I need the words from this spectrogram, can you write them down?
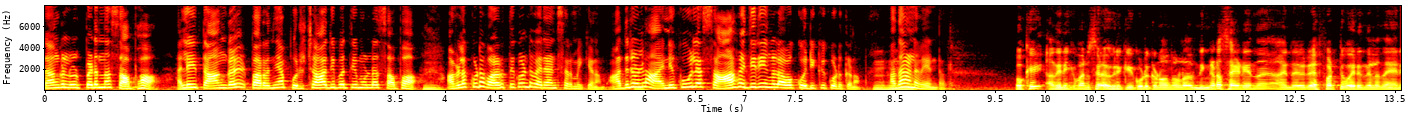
താങ്കൾ ഉൾപ്പെടുന്ന സഭ അല്ലെങ്കിൽ താങ്കൾ പറഞ്ഞ പുരുഷാധിപത്യമുള്ള സഭ അവളെ കൂടെ വളർത്തിക്കൊണ്ട് വരാൻ ശ്രമിക്കണം. അതിനുള്ള അനുകൂല സാഹചര്യങ്ങൾ അവക്ക് ഒരുക്കി കൊടുക്കണം. അതാണ് വേണ്ടത്. ഓക്കെ അതെനിക്ക് മനസ്സിലായി. ഒരുക്കി കൊടുക്കണമെന്നുള്ളത് നിങ്ങളുടെ സൈഡിൽ നിന്ന് അതിന്റെ ഒരു എഫർട്ട് വരുന്നില്ലെന്ന് ഞാൻ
